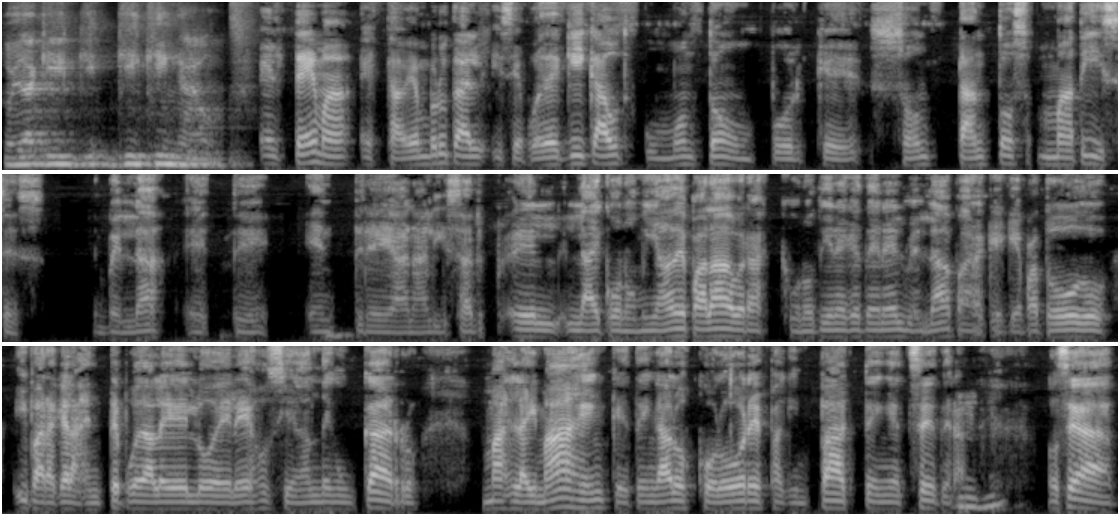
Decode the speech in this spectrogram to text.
Estoy aquí geeking out. El tema está bien brutal y se puede geek out un montón porque son tantos matices, ¿verdad? Este, entre analizar el, la economía de palabras que uno tiene que tener, ¿verdad? Para que quepa todo y para que la gente pueda leerlo de lejos si anda en un carro, más la imagen que tenga los colores para que impacten, etcétera. Uh -huh. O sea,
